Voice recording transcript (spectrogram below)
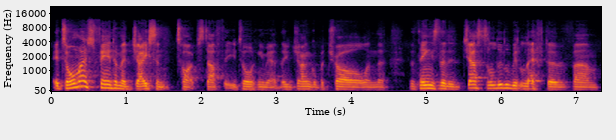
it's almost phantom adjacent type stuff that you're talking about, the jungle patrol and the, the things that are just a little bit left of um,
